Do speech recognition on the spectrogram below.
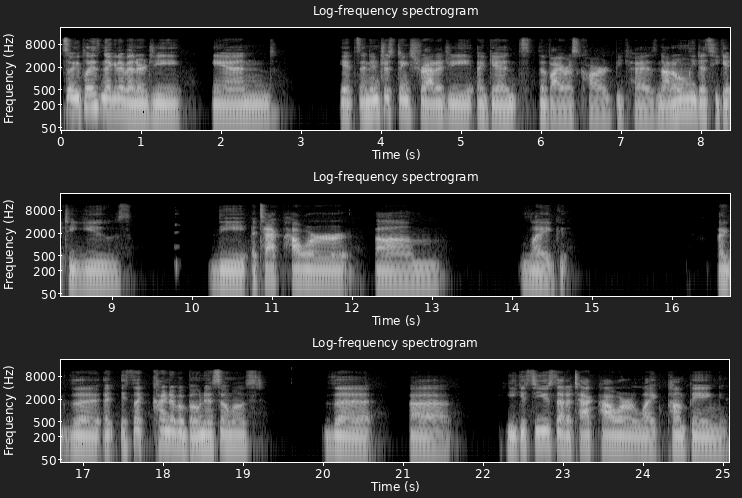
So he plays negative energy, and it's an interesting strategy against the virus card because not only does he get to use the attack power, um, like like the it's like kind of a bonus almost. The uh, he gets to use that attack power like pumping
